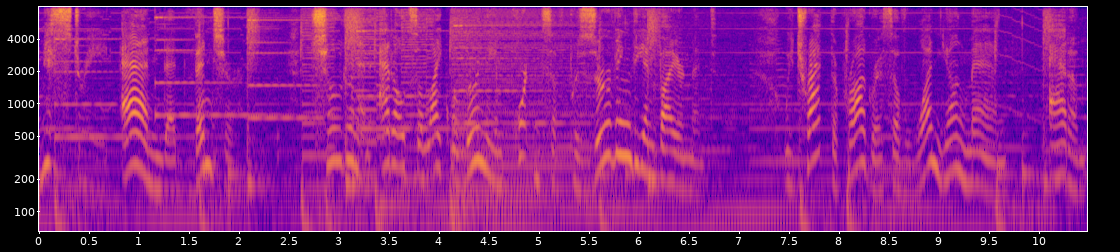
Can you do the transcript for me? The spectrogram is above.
mystery, and adventure. Children and adults alike will learn the importance of preserving the environment. We track the progress of one young man, Adam,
